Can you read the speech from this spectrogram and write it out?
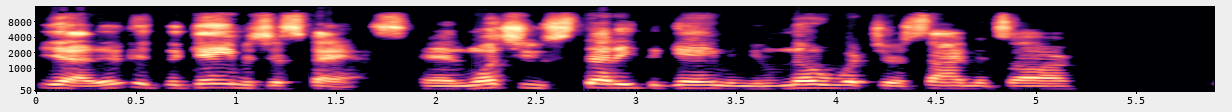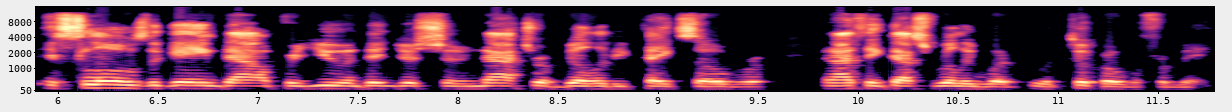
yeah, it, it, the game is just fast. And once you studied the game and you know what your assignments are, it slows the game down for you. And then just your natural ability takes over. And I think that's really what, what took over for me.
